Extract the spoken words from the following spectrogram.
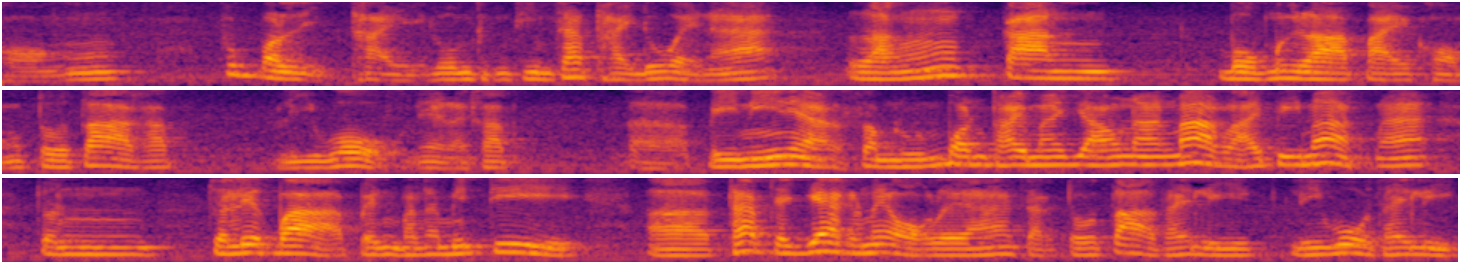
ของฟุตบอลลีกไทย รวมถึงทีมชาติไทยด้วยนะ หลังการโบกมือลาไปของโตต้าครับรีโวเนี่ยนะครับปีนี้เนี่ยสนับสนุนบอลไทยมายาวนานมากหลายปีมากนะ จนจะเรียกว่าเป็นพันธมิตรที่ แทบจะแยกกันไม่ออกเลยฮะจากโตต้าไทยลีกรีโวไทยลีก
